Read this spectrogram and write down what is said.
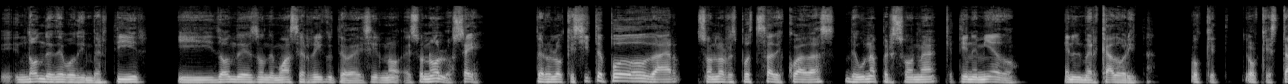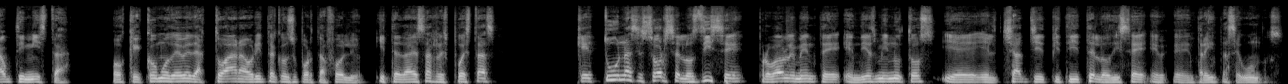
¿en dónde debo de invertir? ¿Y dónde es donde me voy a hacer rico? Y te va a decir, no, eso no lo sé. Pero lo que sí te puedo dar son las respuestas adecuadas de una persona que tiene miedo en el mercado ahorita, o que, o que está optimista, o que cómo debe de actuar ahorita con su portafolio. Y te da esas respuestas que tú un asesor se los dice probablemente en 10 minutos y el chat GPT te lo dice en 30 segundos.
